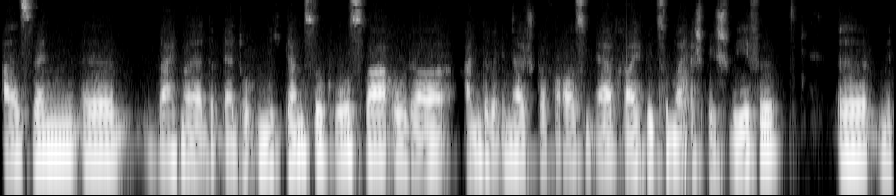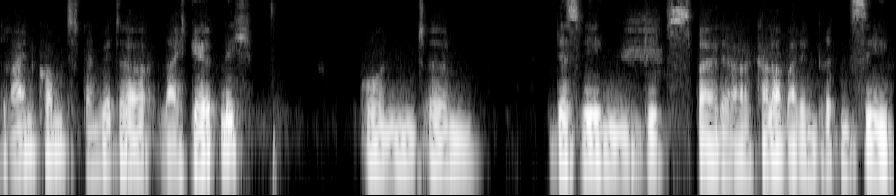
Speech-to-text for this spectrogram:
als wenn, äh, sag ich mal, der, der Druck nicht ganz so groß war oder andere Inhaltsstoffe aus dem Erdreich, wie zum Beispiel Schwefel, äh, mit reinkommt, dann wird er leicht gelblich und ähm, deswegen gibt's bei der Color, bei dem dritten C,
